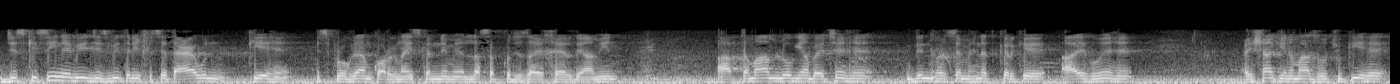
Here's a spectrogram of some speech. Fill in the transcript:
جس کسی نے بھی جس بھی طریقے سے تعاون کیے ہیں اس پروگرام کو آرگنائز کرنے میں اللہ سب کو جزائے خیر دے، آمین۔ آپ تمام لوگ یہاں بیٹھے ہیں، دن بھر سے محنت کر کے آئے ہوئے ہیں۔ عشاء کی نماز ہو چکی ہے،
